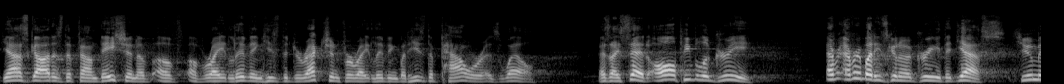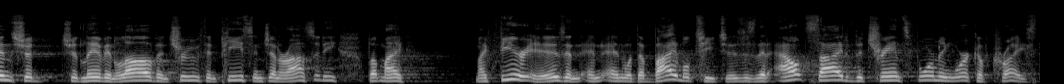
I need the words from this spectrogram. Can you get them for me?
yes, God is the foundation of, of, of right living, He's the direction for right living, but He's the power as well. As I said, all people agree. Everybody's going to agree that yes, humans should, should live in love and truth and peace and generosity. But my, my fear is, and, and, and what the Bible teaches, is that outside of the transforming work of Christ,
